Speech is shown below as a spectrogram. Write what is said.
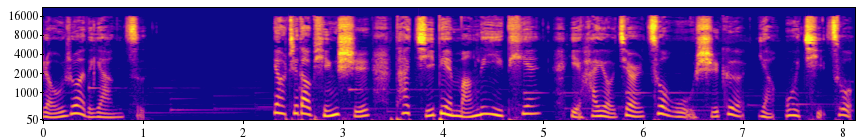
柔弱的样子。要知道，平时他即便忙了一天，也还有劲儿做五十个仰卧起坐。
